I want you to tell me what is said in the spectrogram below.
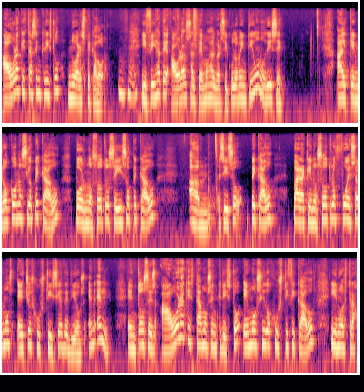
ahora que estás en Cristo, no eres pecador. Y fíjate, ahora saltemos al versículo 21, dice, al que no conoció pecado, por nosotros se hizo pecado, se hizo pecado para que nosotros fuésemos hechos justicia de Dios en Él. Entonces, ahora que estamos en Cristo, hemos sido justificados y nuestra,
